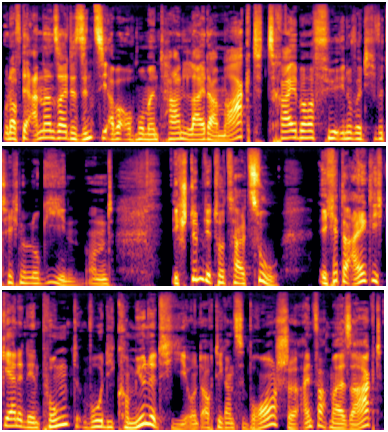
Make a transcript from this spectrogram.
Und auf der anderen Seite sind sie aber auch momentan leider Markttreiber für innovative Technologien. Und ich stimme dir total zu. Ich hätte eigentlich gerne den Punkt, wo die Community und auch die ganze Branche einfach mal sagt,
